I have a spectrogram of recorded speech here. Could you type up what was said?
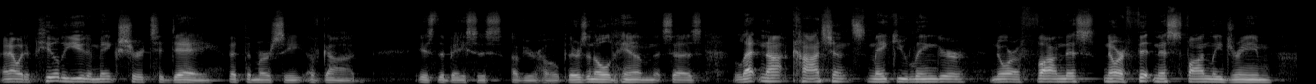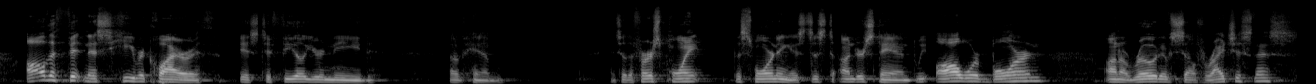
And I would appeal to you to make sure today that the mercy of God is the basis of your hope. There's an old hymn that says, Let not conscience make you linger, nor a fondness, nor a fitness fondly dream. All the fitness he requireth is to feel your need of him. And so the first point this morning is just to understand we all were born on a road of self righteousness,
